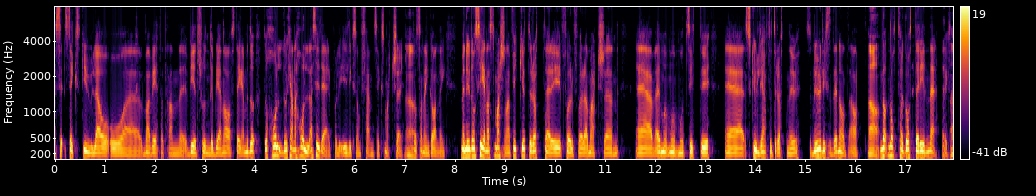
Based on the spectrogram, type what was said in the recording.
se- sex gula och, och man vet att han vid ett sjunde blir en avstängd, men då, då, håll, då kan han hålla sig där på, i liksom fem, sex matcher. Ja. Trots att han är en galning. Men nu de senaste matcherna, han fick ju ett rött här i förrförra matchen eh, mot- mot City. Eh, skulle ju haft ett rött nu. Så nu liksom, det är något, ja. Ja. Nå, något har gått där inne. Liksom.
